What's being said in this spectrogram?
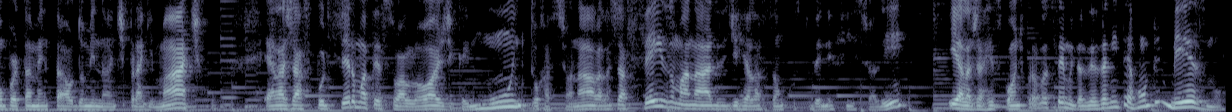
comportamental dominante pragmático, ela já, por ser uma pessoa lógica e muito racional, ela já fez uma análise de relação custo-benefício ali e ela já responde para você. Muitas vezes ela interrompe mesmo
